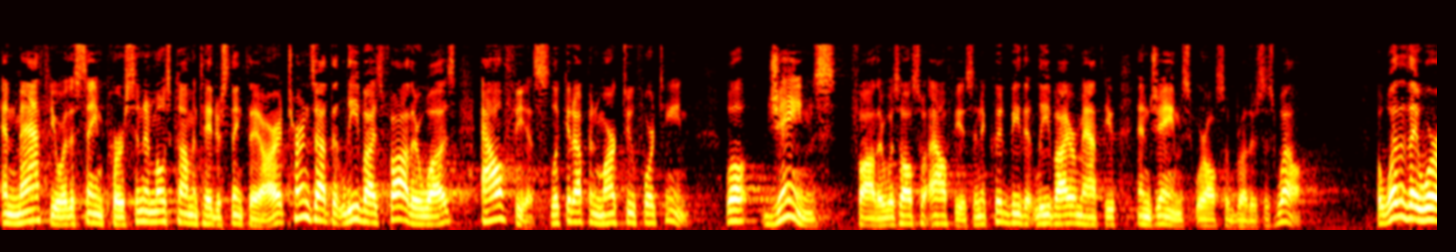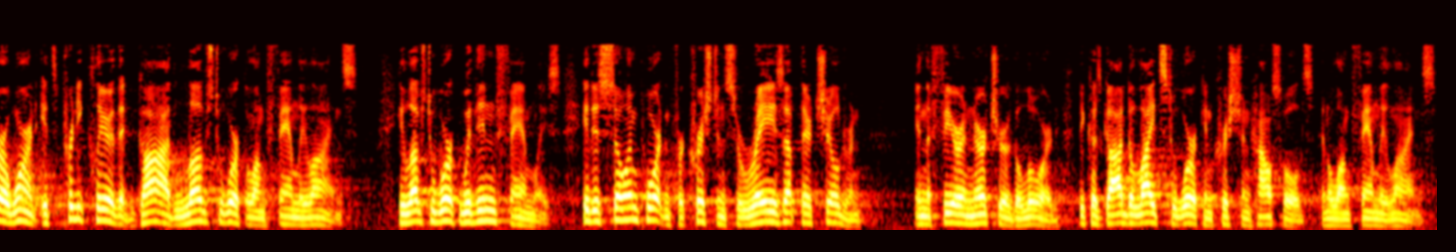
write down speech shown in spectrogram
and Matthew are the same person, and most commentators think they are, it turns out that Levi's father was Alphaeus. Look it up in Mark 2:14. Well, James' father was also Alphaeus, and it could be that Levi or Matthew and James were also brothers as well. But whether they were or weren't, it's pretty clear that God loves to work along family lines. He loves to work within families. It is so important for Christians to raise up their children in the fear and nurture of the Lord because God delights to work in Christian households and along family lines.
